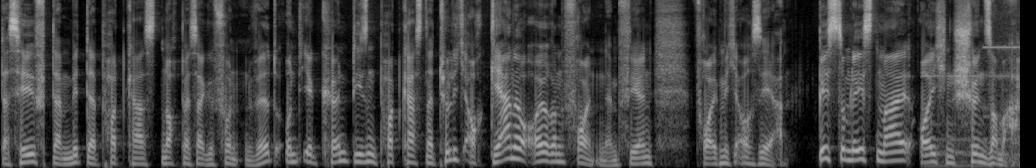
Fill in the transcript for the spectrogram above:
Das hilft, damit der Podcast noch besser gefunden wird und ihr könnt diesen Podcast natürlich auch gerne euren Freunden empfehlen. Freue ich mich auch sehr. Bis zum nächsten Mal, euch einen schönen Sommer.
